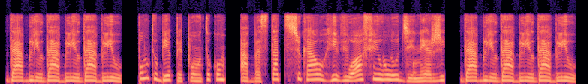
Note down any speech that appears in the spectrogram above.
www.bp.com, a Statistical Review of World Energy, www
